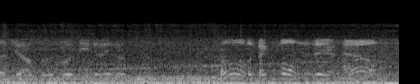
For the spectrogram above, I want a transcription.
that Oh, the big one is there now.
